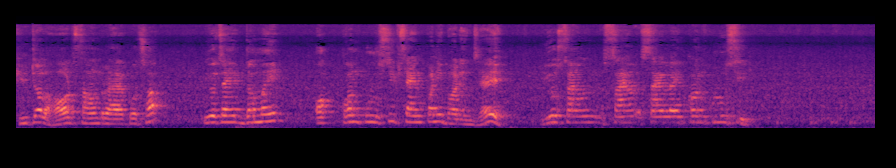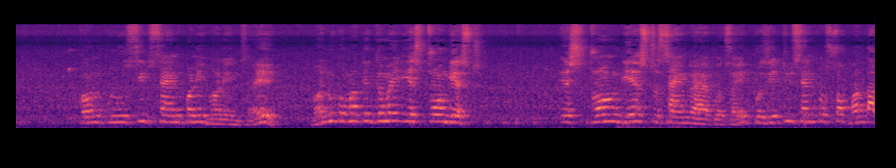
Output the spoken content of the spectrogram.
फिटल हर्ट साउन्ड रहेको छ। यो चाहिँ एकदमै कन्क्लुसिभ साइन पनि भनिन्छ है? यो साउन्ड साइनलाई कन्क्लुसिभ कन्क्लुसिभ साइन पनि भनिन्छ है? भन्नुको मतलब एकदमै स्ट्रङ्गेस्ट स्ट्रङ्गेस्ट साइन रहेको छ है? पोजिटिभ साइनको सबभन्दा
